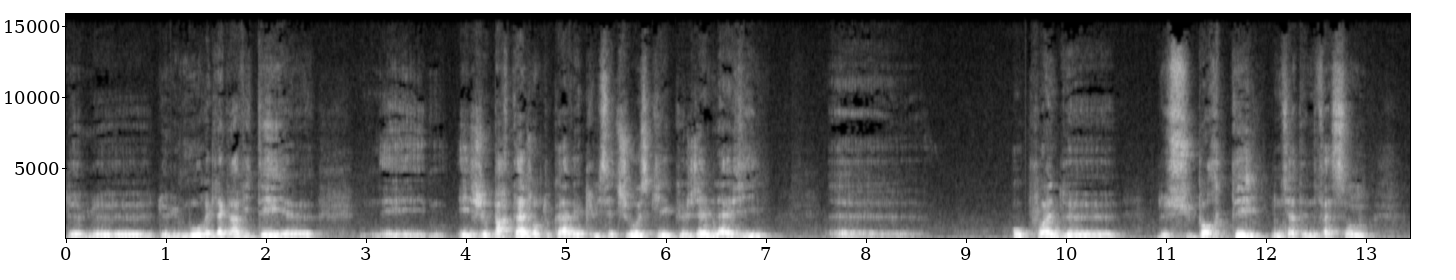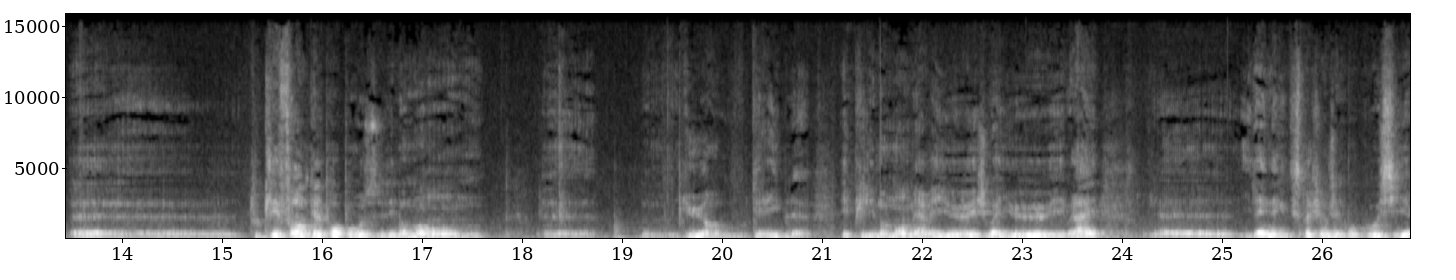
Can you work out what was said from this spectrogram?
de l'humour et de la gravité. Et, je partage en tout cas avec lui cette chose qui est que j'aime la vie au point de, de supporter, d'une certaine façon, toutes les formes qu'elle propose, les moments euh, durs ou terribles, et puis les moments merveilleux et joyeux, et voilà. Euh, il a une expression que j'aime beaucoup aussi,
